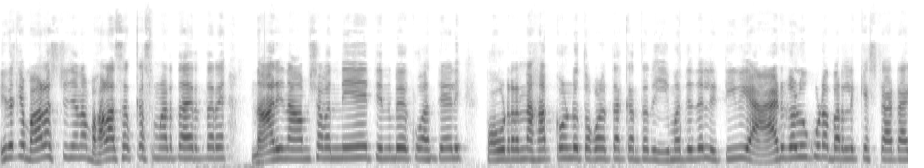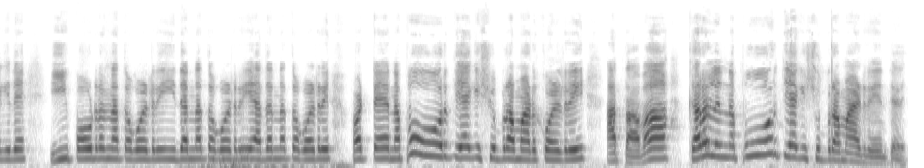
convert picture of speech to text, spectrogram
ಇದಕ್ಕೆ ಬಹಳಷ್ಟು ಜನ ಬಹಳ ಸರ್ಕಸ್ ಮಾಡ್ತಾ ಇರ್ತಾರೆ. ನಾರಿನ ಅಂಶವನ್ನೇ ತಿನ್ಬೇಕು ಅಂತ ಹೇಳಿ ಪೌಡರ್ ಅನ್ನ ಹಾಕೊಂಡು ತಗೊಳ್ತಕ್ಕಂಥದ್ದು. ಈ ಮಧ್ಯದಲ್ಲಿ ಟಿವಿ ಆಡ್ಗಳು ಕೂಡ ಬರ್ಲಿಕ್ಕೆ ಸ್ಟಾರ್ಟ್ ಆಗಿದೆ. ಈ ಪೌಡರ್ ಅನ್ನ ತಗೊಳ್ರಿ, ಇದನ್ನ ತಗೊಳ್ರಿ, ಅದನ್ನ ತಗೊಳ್ರಿ, ಹೊಟ್ಟೆಯನ್ನ ಪೂರ್ತಿಯಾಗಿ ಶುಭ್ರ ಮಾಡ್ಕೊಳ್ರಿ ಅಥವಾ ಕರಳನ್ನ ಪೂರ್ತಿಯಾಗಿ ಶುಭ್ರ ಮಾಡ್ರಿ ಅಂತೇಳಿ.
